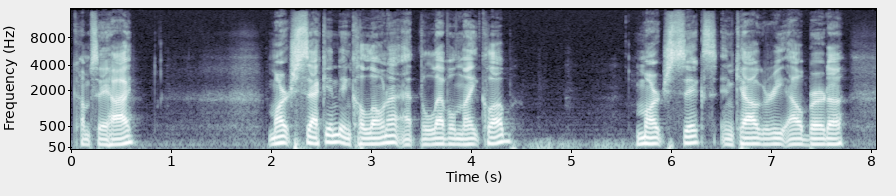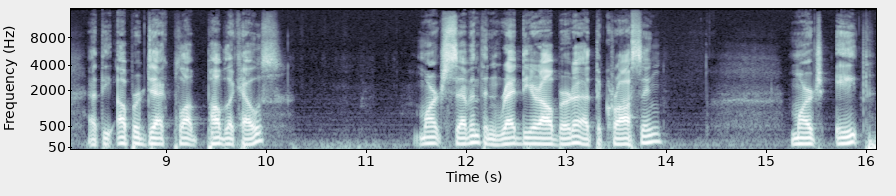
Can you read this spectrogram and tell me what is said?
Come say hi. March 2nd in Kelowna at the Level Nightclub. March 6th in Calgary, Alberta at the Upper Deck Pl- Public House. March 7th in Red Deer, Alberta at the Crossing. March 8th,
